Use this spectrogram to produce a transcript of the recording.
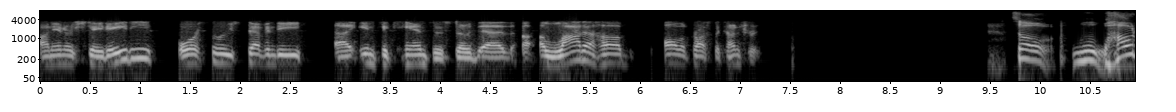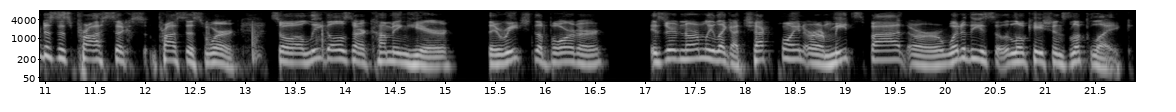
on Interstate 80 or through 70 uh, into Kansas. So uh, a lot of hubs all across the country. So how does this process process work? So illegals are coming here, they reach the border. Is there normally like a checkpoint or a meet spot or what do these locations look like?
